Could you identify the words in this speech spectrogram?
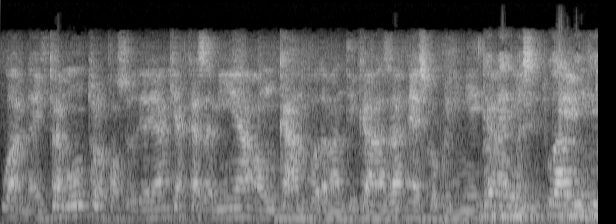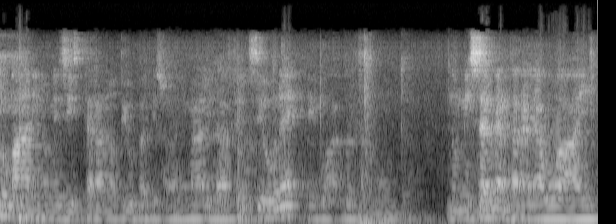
Guarda, il tramonto lo posso vedere anche a casa mia, ho un campo davanti casa, esco con i miei Va bene, cani ma se tu abiti- un domani non esisteranno più perché sono animali da affezione e guardo il tramonto. Non mi serve andare alle Hawaii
